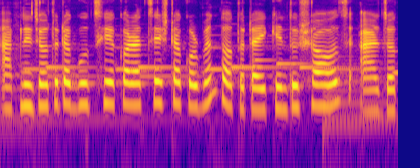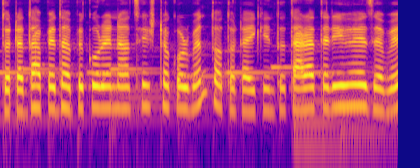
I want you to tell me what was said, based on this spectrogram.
আপনি যতটা গুছিয়ে করার চেষ্টা করবেন ততটাই কিন্তু সহজ, আর যতটা ধাপে ধাপে করে নেওয়ার চেষ্টা করবেন ততটাই কিন্তু তাড়াতাড়ি হয়ে যাবে।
